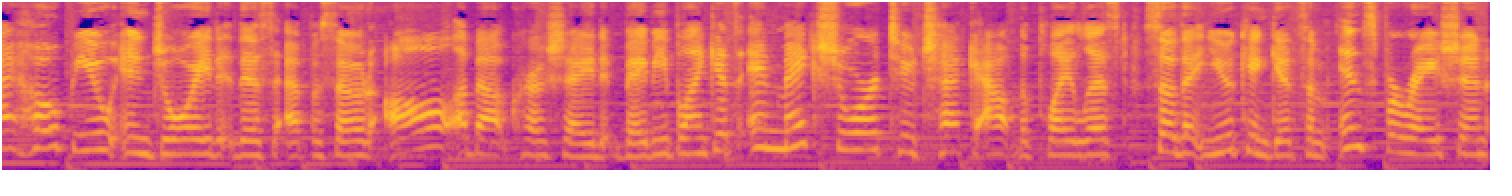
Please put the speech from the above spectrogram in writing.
I hope you enjoyed this episode all about crocheted baby blankets and make sure to check out the playlist so that you can get some inspiration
